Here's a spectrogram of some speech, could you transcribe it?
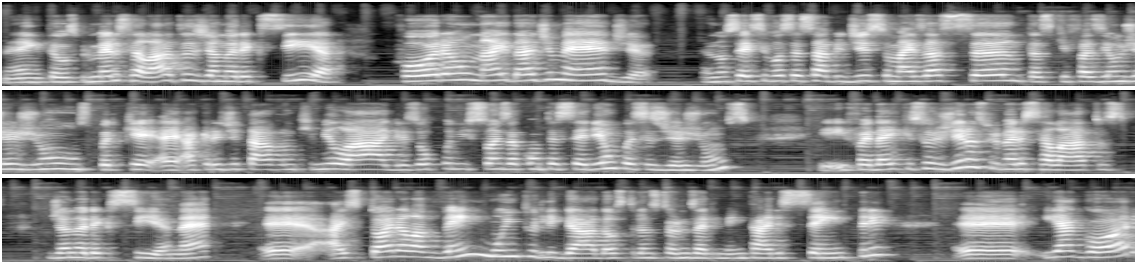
Né? Então, os primeiros relatos de anorexia foram na Idade Média. Eu não sei se você sabe disso, mas as santas que faziam jejuns porque é, acreditavam que milagres ou punições aconteceriam com esses jejuns, e, foi daí que surgiram os primeiros relatos de anorexia, né? É, a história ela vem muito ligada aos transtornos alimentares sempre, é, e agora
